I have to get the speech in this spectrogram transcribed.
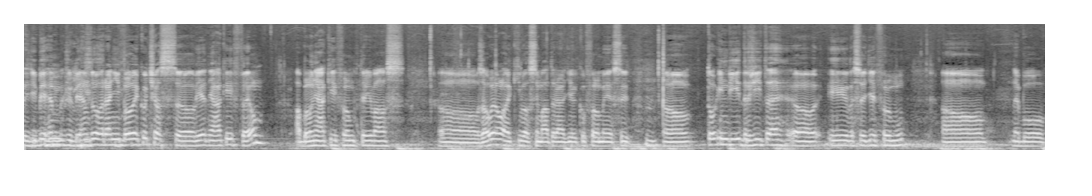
i během, během toho hraní byl jako čas uh, vidět nějaký film a byl nějaký film, který vás uh, zaujal, jaký vlastně máte rádi jako filmy, jestli uh, to indie držíte uh, i ve světě filmu, uh, nebo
